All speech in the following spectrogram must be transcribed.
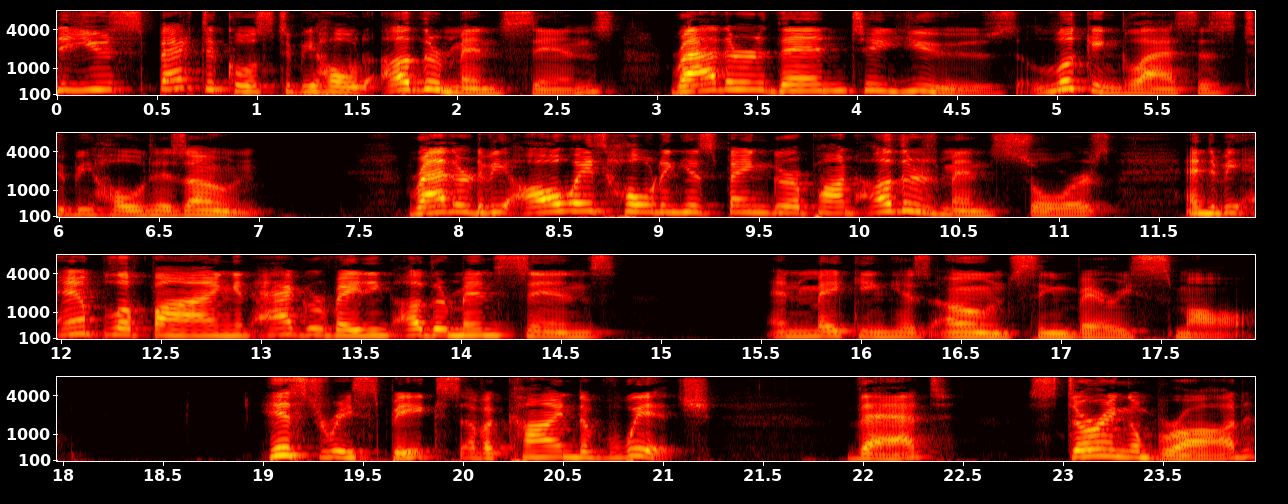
to use spectacles to behold other men's sins rather than to use looking glasses to behold his own. Rather, to be always holding his finger upon other men's sores and to be amplifying and aggravating other men's sins and making his own seem very small. History speaks of a kind of witch that, stirring abroad,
